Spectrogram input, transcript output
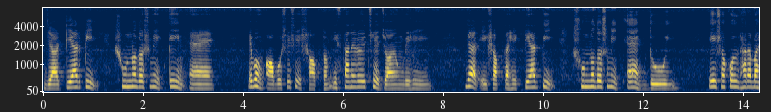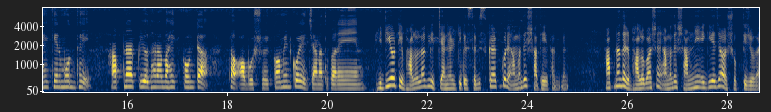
যার টিআরপি শূন্য দশমিক তিন এক এবং অবশেষে সপ্তম স্থানে রয়েছে জয়ংদেহী, যার এই সপ্তাহের টিআরপি শূন্য দশমিক এক দুই। এই সকল ধারাবাহিকের মধ্যে আপনার প্রিয় ধারাবাহিক কোনটা তা অবশ্যই কমেন্ট করে জানাতে পারেন। ভিডিওটি ভালো লাগলে চ্যানেলটিকে সাবস্ক্রাইব করে আমাদের সাথেই থাকবেন। আপনাদের ভালোবাসায় আমাদের সামনে এগিয়ে যাওয়ার শক্তি যোগায়।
